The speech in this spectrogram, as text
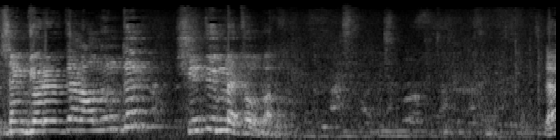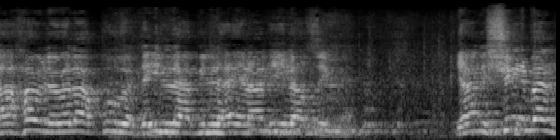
Sen görevden alındın, şimdi ümmet ol bak. La havle ve la kuvvete illa billahil aliyyil azim. Yani şimdi ben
